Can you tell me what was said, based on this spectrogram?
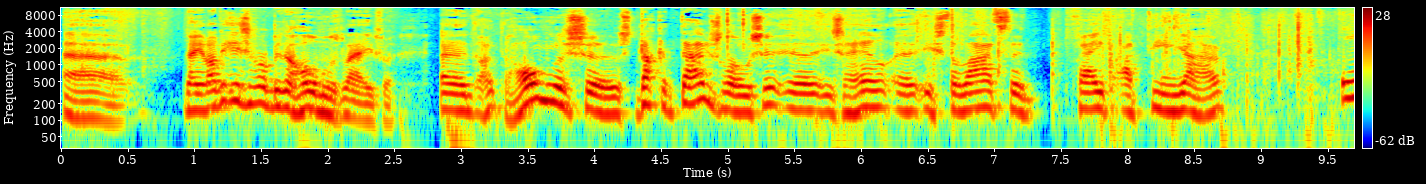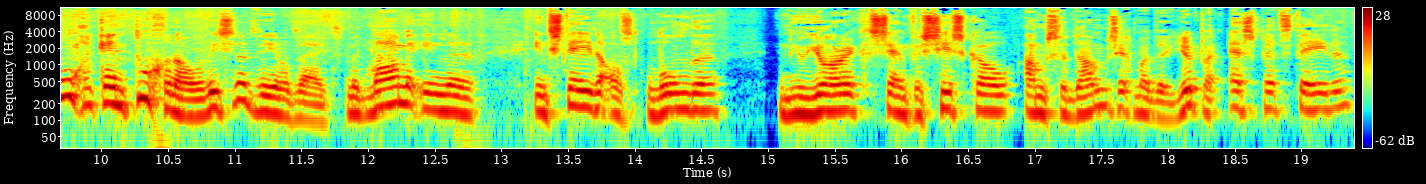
Ehm eh, nee, laten we eerst even bij de homeless blijven. Eh, het homeless, eh, dak- en thuislozen is, heel, is de laatste vijf à tien jaar ongekend toegenomen. Wist je dat wereldwijd? Met name in, in steden als Londen, New York, San Francisco, Amsterdam, zeg maar de juppe steden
